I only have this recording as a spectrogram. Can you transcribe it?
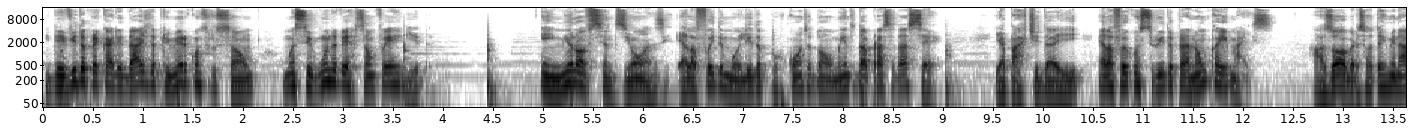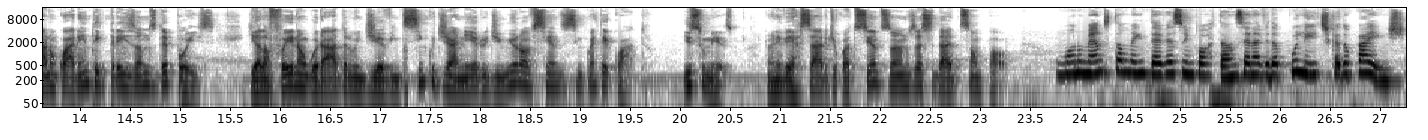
E devido à precariedade da primeira construção, uma segunda versão foi erguida. Em 1911, ela foi demolida por conta do aumento da Praça da Sé, e a partir daí ela foi construída para não cair mais. As obras só terminaram 43 anos depois, e ela foi inaugurada no dia 25 de janeiro de 1954. Isso mesmo, no aniversário de 400 anos da cidade de São Paulo. O monumento também teve a sua importância na vida política do país.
